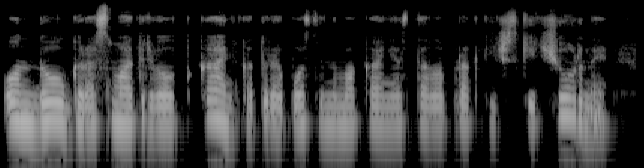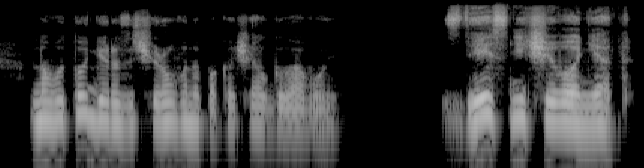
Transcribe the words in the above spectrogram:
Он долго рассматривал ткань, которая после намокания стала практически черной, но в итоге разочарованно покачал головой. «Здесь ничего нет».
